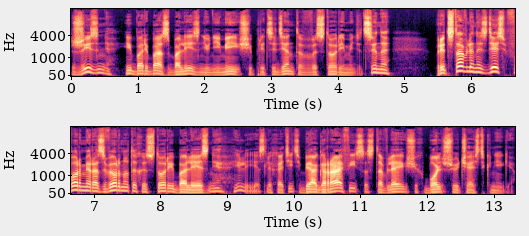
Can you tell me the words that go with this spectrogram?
Жизнь и борьба с болезнью, не имеющей прецедентов в истории медицины, представлены здесь в форме развернутых историй болезни или, если хотите, биографий, составляющих большую часть книги.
